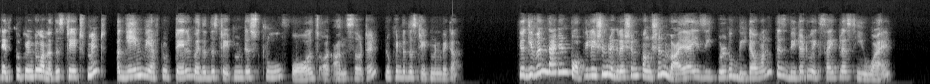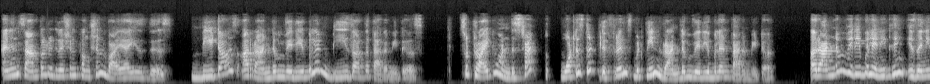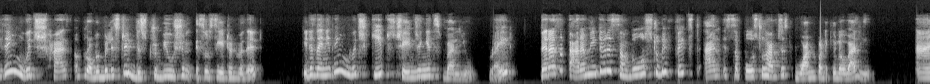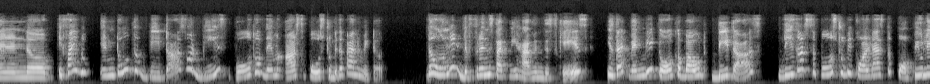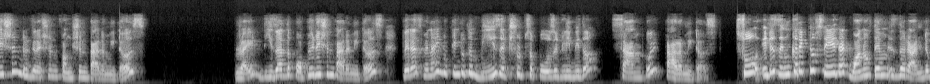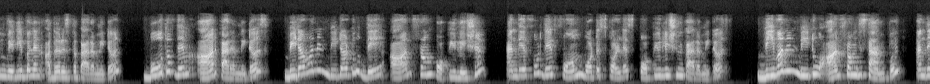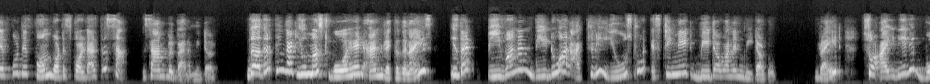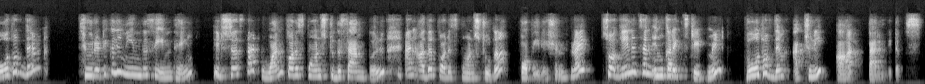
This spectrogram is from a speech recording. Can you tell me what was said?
Let's look into another statement. Again, we have to tell whether the statement is true, false, or uncertain. Look into the statement beta. You're given that in population regression function, yi is equal to beta 1 plus beta 2 xi plus ui. And in sample regression function, yi is this. Betas are random variable and b's are the parameters. So try to understand what is the difference between random variable and parameter a random variable anything is anything which has a probabilistic distribution associated with it. It is anything which keeps changing its value, right? Whereas a parameter is supposed to be fixed and is supposed to have just one particular value. And uh, if I look into the betas or b's, both of them are supposed to be the parameter. The only difference that we have in this case is that when we talk about betas, these are supposed to be called as the population regression function parameters. Right? These are the population parameters. Whereas when I look into the B's, it should supposedly be the sample parameters. So it is incorrect to say that one of them is the random variable and other is the parameter. Both of them are parameters. Beta 1 and beta 2, they are from population and therefore they form what is called as population parameters. B1 and B2 are from the sample and therefore they form what is called as the sam sample parameter. The other thing that you must go ahead and recognize is that B1 and B2 are actually used to estimate beta 1 and beta 2, right? So ideally, both of them theoretically mean the same thing. It's just that one corresponds to the sample and other corresponds to the population, right? So again, it's an incorrect statement. Both of them actually are parameters.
